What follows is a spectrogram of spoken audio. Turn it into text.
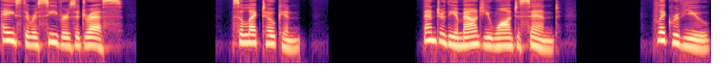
Paste the receiver's address. Select Token. Enter the amount you want to send. Click Review.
